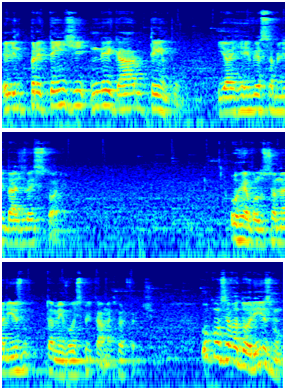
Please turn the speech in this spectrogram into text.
ele pretende negar o tempo e a irreversibilidade da história. O revolucionarismo também vou explicar mais para frente. O conservadorismo,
